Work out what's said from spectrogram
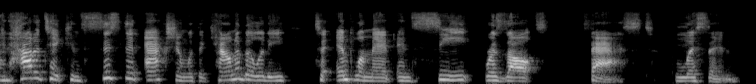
and how to take consistent action with accountability to implement and see results fast listen.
